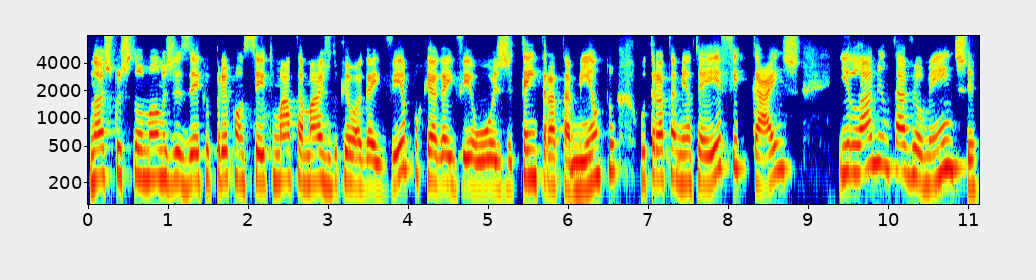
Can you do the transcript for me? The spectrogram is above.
Nós costumamos dizer que o preconceito mata mais do que o HIV, porque HIV hoje tem tratamento, o tratamento é eficaz e, lamentavelmente,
